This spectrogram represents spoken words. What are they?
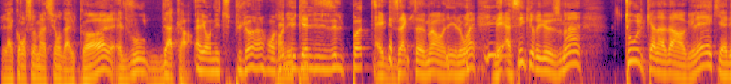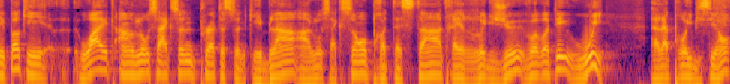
la consommation d'alcool. Êtes-vous d'accord? Et on n'est-tu plus là, hein? On vient légaliser le pot. Exactement, on est loin. Mais assez curieusement, tout le Canada anglais, qui à l'époque est euh, white anglo-saxon protestant, qui est blanc, anglo-saxon, protestant, très religieux, va voter oui à la prohibition.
